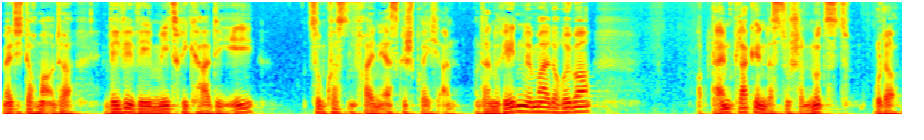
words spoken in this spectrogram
melde dich doch mal unter www.metrika.de zum kostenfreien Erstgespräch an. Und dann reden wir mal darüber, ob dein Plugin, das du schon nutzt, oder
